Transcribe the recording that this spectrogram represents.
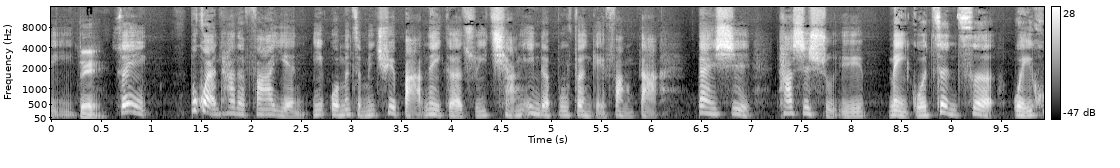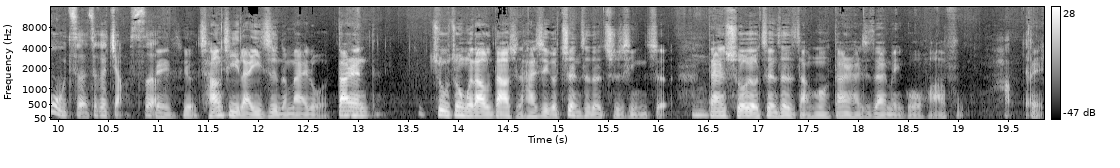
离？对，所以不管他的发言，你我们怎么去把那个属于强硬的部分给放大，但是他是属于美国政策维护者这个角色。对，有长期以来一致的脉络。当然，驻中国大陆大使他是一个政策的执行者，嗯、但所有政策的掌控，当然还是在美国华府。好的。对。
